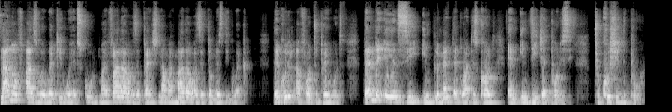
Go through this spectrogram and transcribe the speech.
None of us were working, we were at school. My father was a pensioner, my mother was a domestic worker. They couldn't afford to pay water. Then the ANC implemented what is called an indigent policy to cushion the poor.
